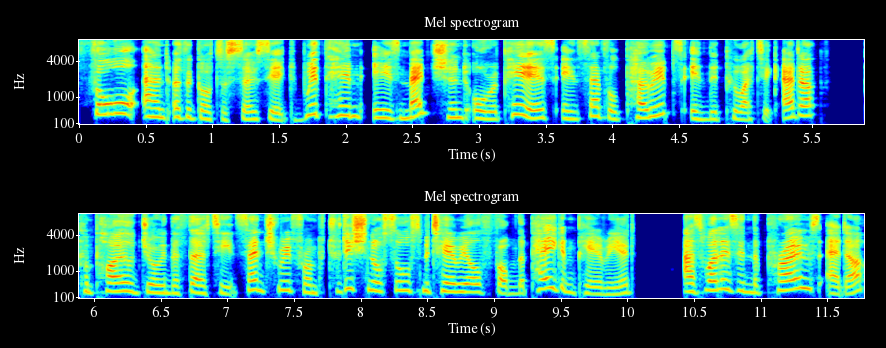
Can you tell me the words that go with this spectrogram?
Thor and other gods associated with him is mentioned or appears in several poems in the Poetic Edda, compiled during the 13th century from traditional source material from the pagan period, as well as in the Prose Edda,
